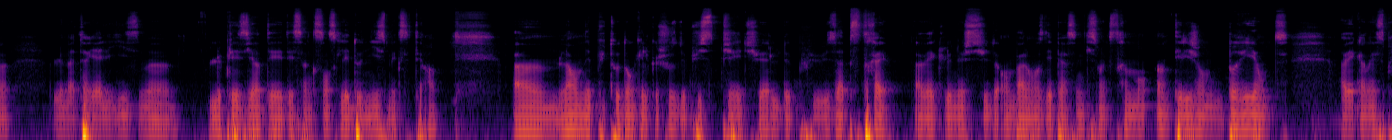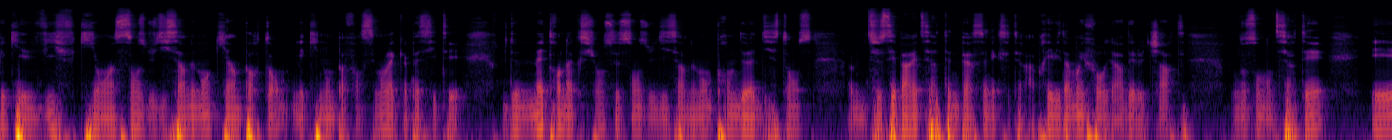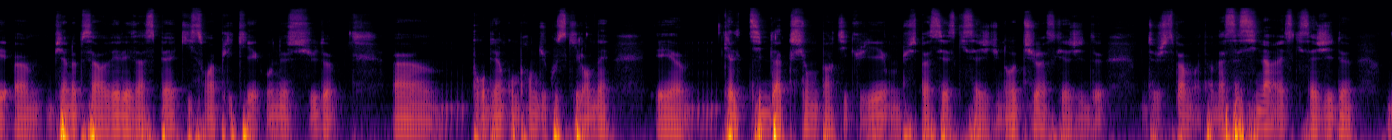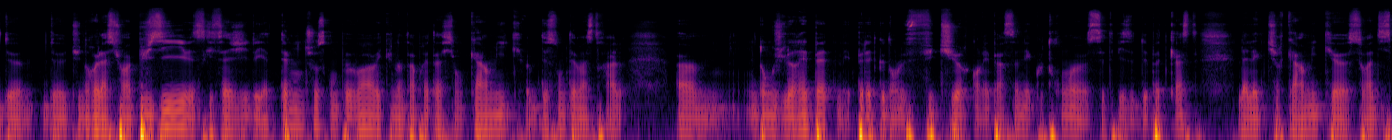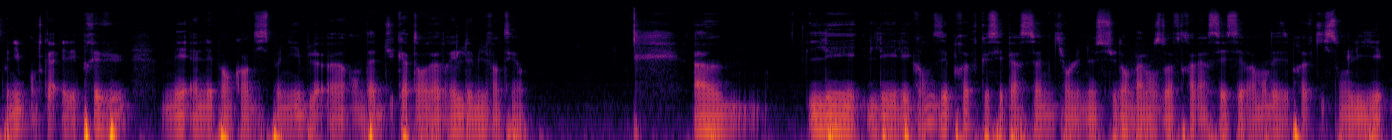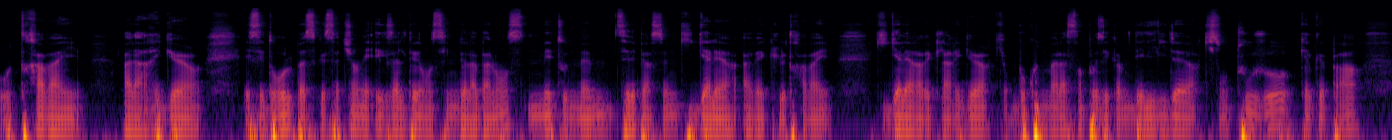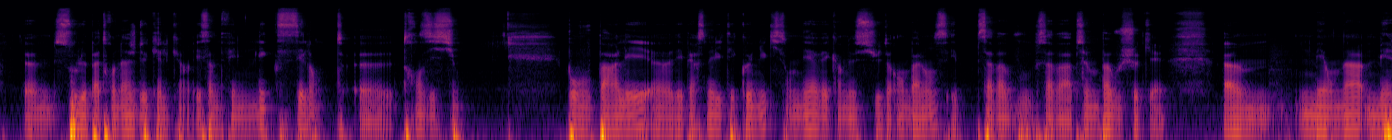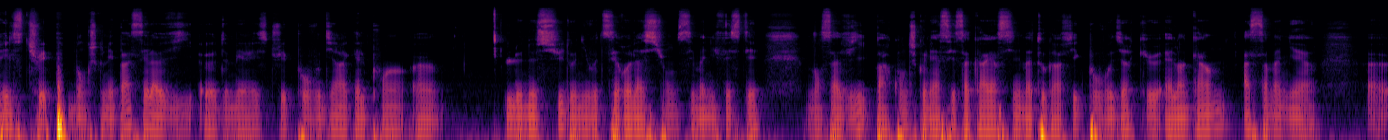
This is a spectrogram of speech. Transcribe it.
le matérialisme, le plaisir des, cinq sens, l'hédonisme, etc. Euh, là, on est plutôt dans quelque chose de plus spirituel, de plus abstrait, avec le nœud sud en balance, des personnes qui sont extrêmement intelligentes, brillantes, avec un esprit qui est vif, qui ont un sens du discernement qui est important, mais qui n'ont pas forcément la capacité de mettre en action ce sens du discernement, prendre de la distance, euh, se séparer de certaines personnes, etc. Après, évidemment, il faut regarder le chart dans son entièreté et euh, bien observer les aspects qui sont appliqués au nœud sud pour bien comprendre du coup ce qu'il en est. et quel type d'action particulier on puisse passer. Est-ce qu'il s'agit d'une rupture? Est-ce qu'il s'agit de, de, je sais pas d'un assassinat? Est-ce qu'il s'agit de, d'une relation abusive? Est-ce qu'il s'agit de... Il y a tellement de choses qu'on peut voir avec une interprétation karmique de son thème astral. Euh, donc je le répète, mais peut-être que dans le futur, quand les personnes écouteront euh, cet épisode de podcast, la lecture karmique euh, sera disponible. En tout cas, elle est prévue, mais elle n'est pas encore disponible en date du 14 avril 2021. Les, les, les, grandes épreuves que ces personnes qui ont le nœud sud en balance doivent traverser, c'est vraiment des épreuves qui sont liées au travail, à la rigueur. Et c'est drôle parce que Saturne est exalté dans le signe de la balance, mais tout de même, c'est des personnes qui galèrent avec le travail, qui galèrent avec la rigueur, qui ont beaucoup de mal à s'imposer comme des leaders, qui sont toujours quelque part euh, sous le patronage de quelqu'un. Et ça me fait une excellente euh, transition pour vous parler euh, des personnalités connues qui sont nées avec un nœud sud en balance et ça va vous ça va absolument pas vous choquer euh, mais on a Meryl Streep. Donc je connais pas assez la vie euh, de Meryl Streep pour vous dire à quel point le nœud sud au niveau de ses relations s'est manifesté dans sa vie. Par contre, je connais assez sa carrière cinématographique pour vous dire qu'elle incarne à sa manière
